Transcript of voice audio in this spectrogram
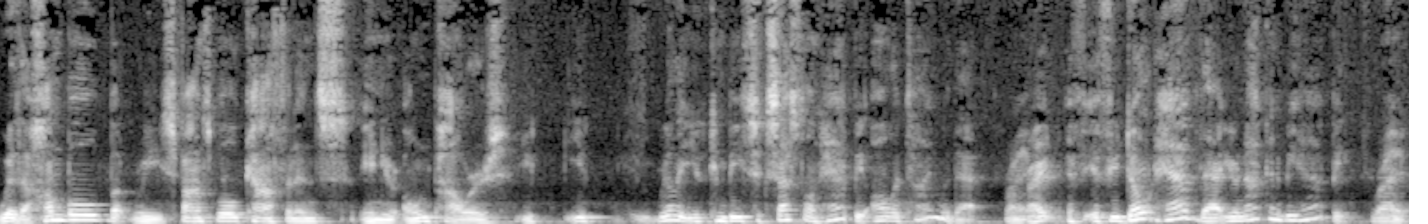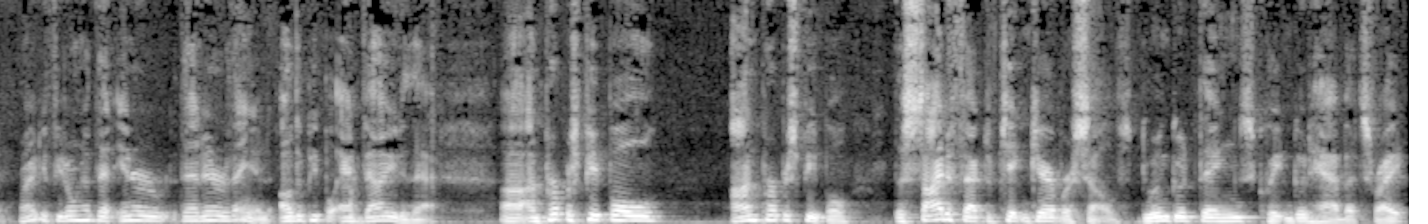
with a humble but responsible confidence in your own powers. You, you really you can be successful and happy all the time with that. Right. Right. If, if you don't have that, you're not going to be happy. Right. Right. If you don't have that inner that inner thing, and other people add value to that. Uh, on purpose, people, on purpose, people. The side effect of taking care of ourselves, doing good things, creating good habits, right?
